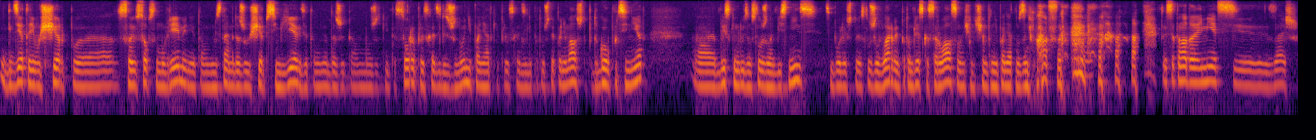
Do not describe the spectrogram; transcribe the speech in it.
где-то и ущерб э, своему собственному времени, там, местами даже ущерб семье, где-то у меня даже там, может, какие-то ссоры происходили с женой, непонятки происходили, потому что я понимал, что по другого пути нет, а, близким людям сложно объяснить, тем более, что я служил в армии, потом резко сорвался, начал чем-то непонятным заниматься. То есть это надо иметь, э, знаешь,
